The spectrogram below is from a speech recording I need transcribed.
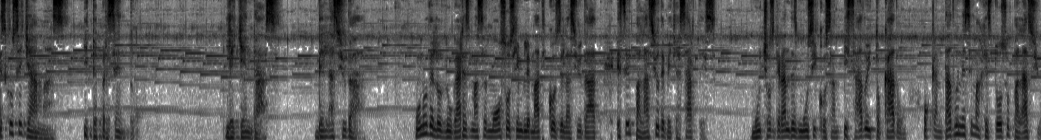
es José Llamas y te presento Leyendas de la Ciudad. Uno de los lugares más hermosos y emblemáticos de la ciudad es el Palacio de Bellas Artes. Muchos grandes músicos han pisado y tocado o cantado en ese majestuoso palacio,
